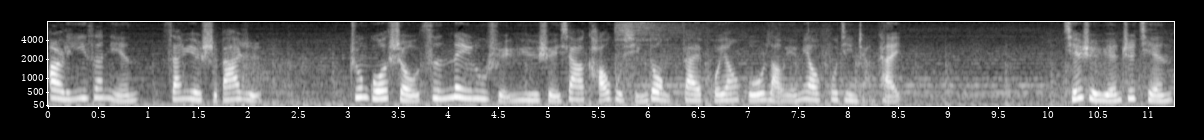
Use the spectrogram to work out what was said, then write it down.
二零一三年三月十八日，中国首次内陆水域水下考古行动在鄱阳湖老爷庙附近展开。潜水员之前。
